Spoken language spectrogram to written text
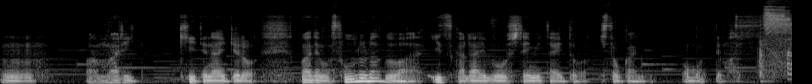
うんあんまり聞いてないけどまあでもソウルラブはいつかライブをしてみたいと密かに思ってます。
